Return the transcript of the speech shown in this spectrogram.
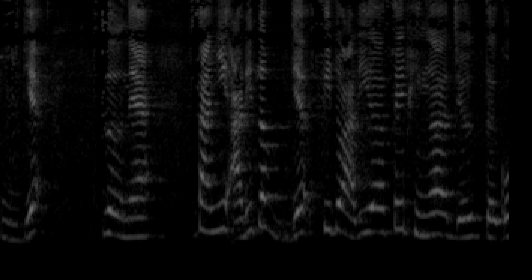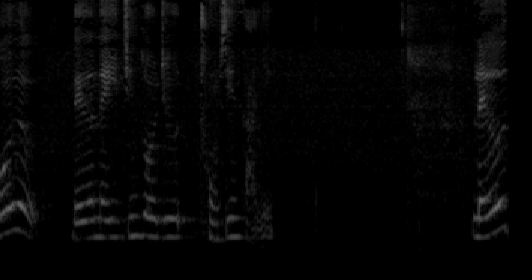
蝴蝶。之后呢，啥人何里只蝴蝶飞到何里个废品个就头高头，然后呢，伊今朝就重新啥人，然后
